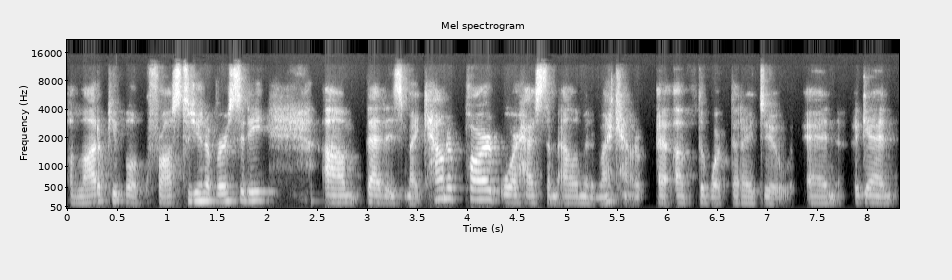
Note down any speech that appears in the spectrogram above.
a lot of people across the university um, that is my counterpart or has some element of my counter of the work that I do. And again,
